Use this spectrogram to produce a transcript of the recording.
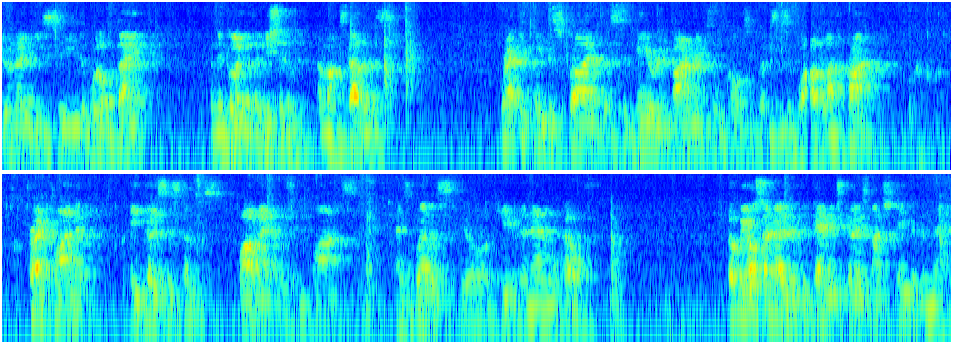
UNODC, the World Bank, and the Global Initiative, amongst others, graphically describe the severe environmental consequences of wildlife crime for our climate, ecosystems, wild animals and plants, as well as for human and animal health. But we also know that the damage goes much deeper than that.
